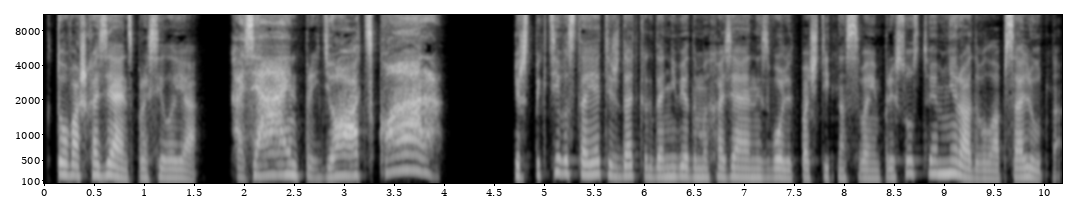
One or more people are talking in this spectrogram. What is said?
«Кто ваш хозяин?» – спросила я. «Хозяин придет скоро!» Перспектива стоять и ждать, когда неведомый хозяин изволит почтить нас своим присутствием, не радовала абсолютно.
